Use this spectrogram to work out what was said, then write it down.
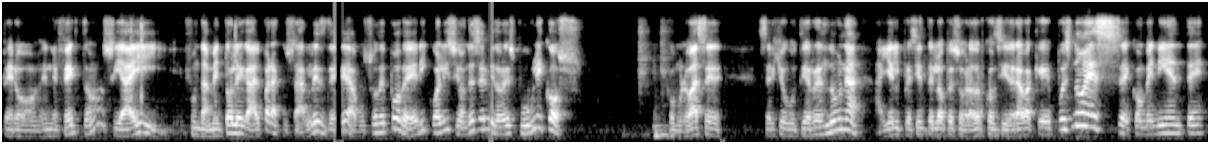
pero en efecto, si hay fundamento legal para acusarles de abuso de poder y coalición de servidores públicos, como lo hace Sergio Gutiérrez Luna. Ayer el presidente López Obrador consideraba que pues no es eh, conveniente,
